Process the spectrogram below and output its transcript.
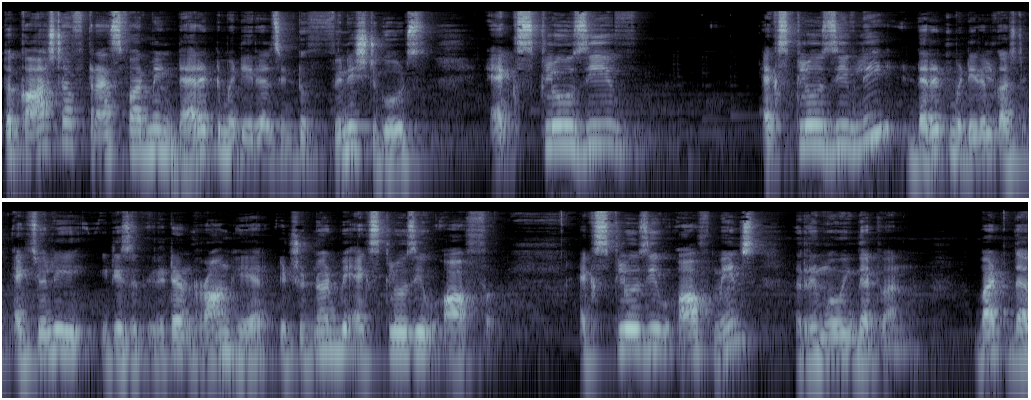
The cost of transforming direct materials into finished goods exclusive exclusively direct material cost actually it is written wrong here it should not be exclusive of exclusive of means removing that one but the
